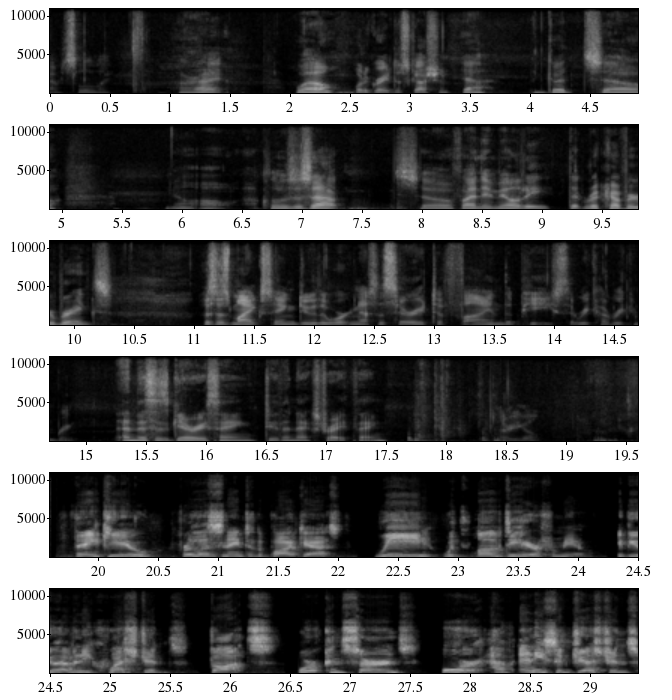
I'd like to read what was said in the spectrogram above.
absolutely. All right. Well, What a great discussion. yeah, good. So, you know, I'll, I'll close this out. So, find the humility that recovery brings. This is Mike saying, "Do the work necessary to find the peace that recovery can bring." And this is Gary saying, "Do the next right thing." There you go. Thank you for listening to the podcast. We would love to hear from you. If you have any questions, thoughts, or concerns, or have any suggestions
